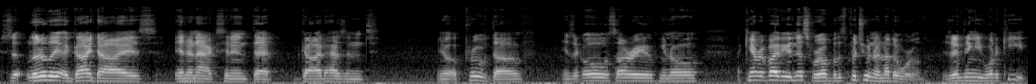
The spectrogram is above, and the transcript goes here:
So literally, a guy dies in an accident that God hasn't, you know, approved of. He's like, "Oh, sorry, you know, I can't revive you in this world, but let's put you in another world. Is there anything you want to keep?"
